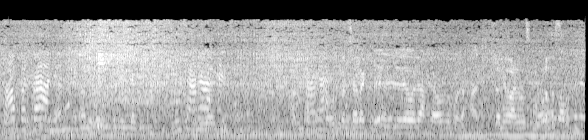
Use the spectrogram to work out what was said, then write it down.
بتعبر بقى عن المولد أنا وسعرها حلو من سرك ولا أحلى ولا حاجة ثانية واحدة بس ما نخلص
